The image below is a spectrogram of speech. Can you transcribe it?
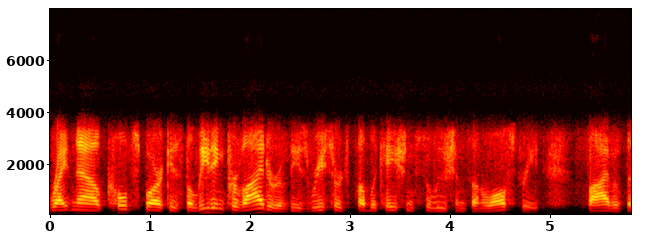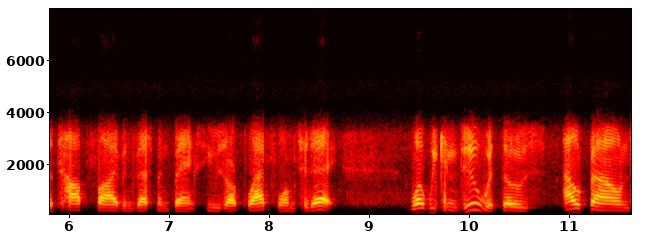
Right now, ColdSpark is the leading provider of these research publication solutions on Wall Street. Five of the top five investment banks use our platform today what we can do with those outbound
